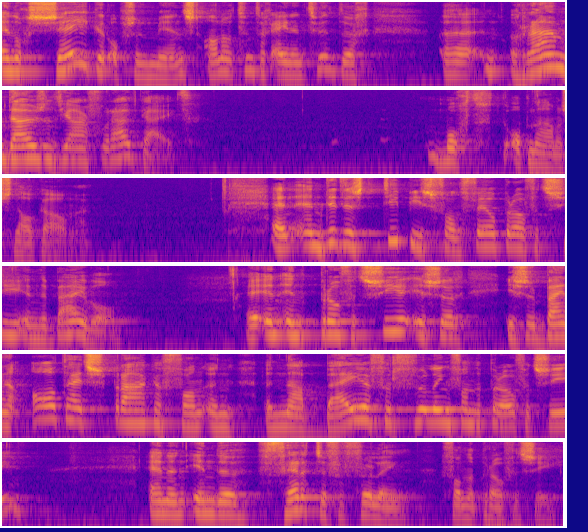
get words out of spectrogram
En nog zeker op zijn minst, anno 2021, uh, ruim duizend jaar vooruit kijkt. Mocht de opname snel komen. En, en dit is typisch van veel profetieën in de Bijbel. In, in profetieën is er, is er bijna altijd sprake van een, een nabije vervulling van de profetie en een in de verte vervulling van de profetie.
